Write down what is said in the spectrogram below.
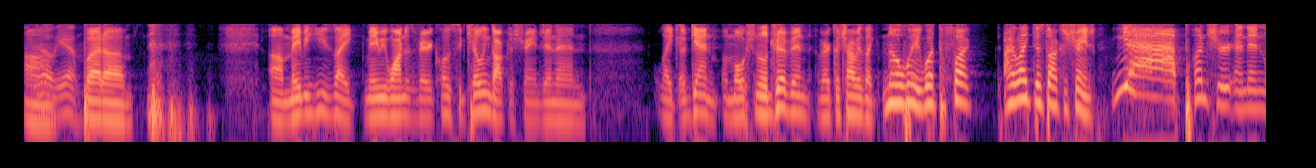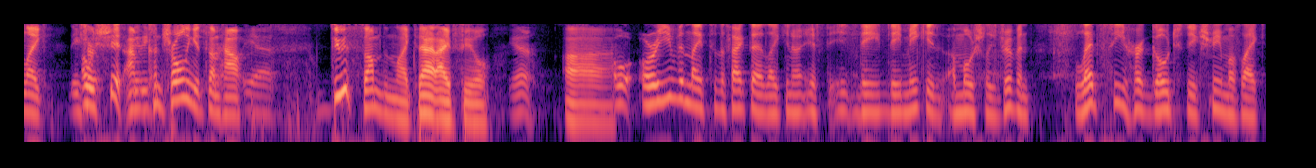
Um, no, yeah. But um, um, maybe he's like maybe Wanda's very close to killing Doctor Strange, and then like again, emotional driven. America Chavez like, no wait, what the fuck? I like this Doctor Strange. Yeah, punch her, and then like, oh shit, I'm controlling it somehow. Yeah, Do something like that. I feel. yeah, Uh, or, or even like to the fact that like you know if it, they they make it emotionally driven let's see her go to the extreme of like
